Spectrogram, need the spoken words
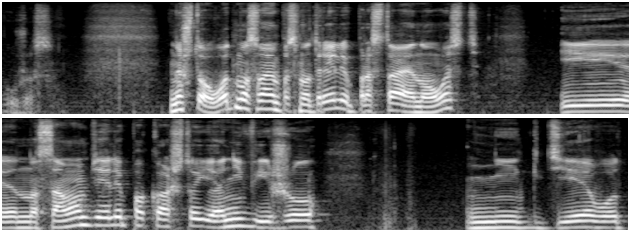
Ужас. Ну что, вот мы с вами посмотрели, простая новость. И на самом деле пока что я не вижу нигде вот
